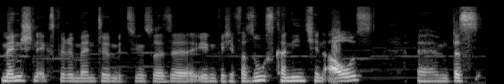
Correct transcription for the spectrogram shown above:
Menschenexperimente beziehungsweise irgendwelche Versuchskaninchen aus. Ähm, das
